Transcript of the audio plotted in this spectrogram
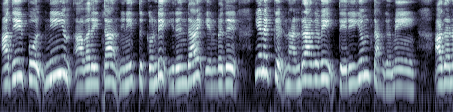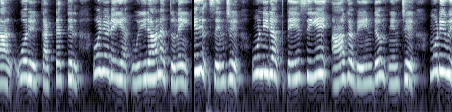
அதேபோல் நீயும் அவரைத்தான் நினைத்து கொண்டு இருந்தாய் என்பது எனக்கு நன்றாகவே தெரியும் தங்கமே. அதனால் ஒரு கட்டத்தில் உன்னுடைய உயிரான துணை சென்று உன்னிடம் பேசியே ஆக வேண்டும் என்று முடிவு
